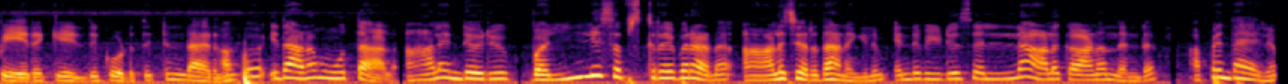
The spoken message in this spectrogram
പേരൊക്കെ എഴുതി കൊടുത്തിട്ടുണ്ടായിരുന്നു. അപ്പോൾ ഇതാണ് മൂത്ത ആൾ ആൾ എന്റെ ഒരു വലിയ സബ്സ്ക്രൈബറാണ്. ആൾ ചെറുതാണെങ്കിലും എന്റെ വീഡിയോസ് എല്ലാം ആൾ കാണുന്നുണ്ട്. അപ്പോൾ എന്തായാലും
